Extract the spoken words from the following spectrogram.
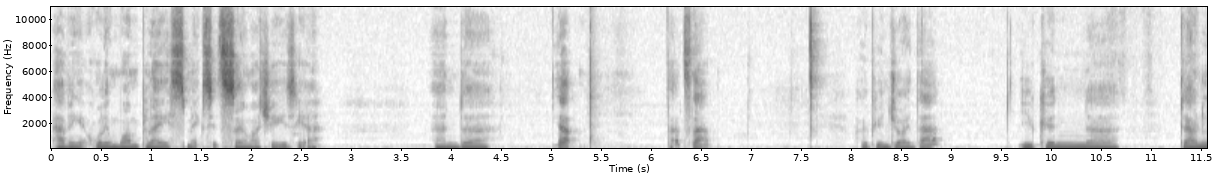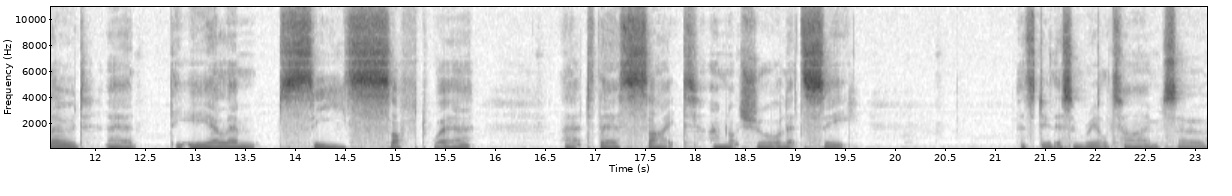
having it all in one place makes it so much easier. And uh, yeah, that's that. Hope you enjoyed that. You can uh, download uh, the ELMC software at their site. I'm not sure. Let's see. Let's do this in real time. So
